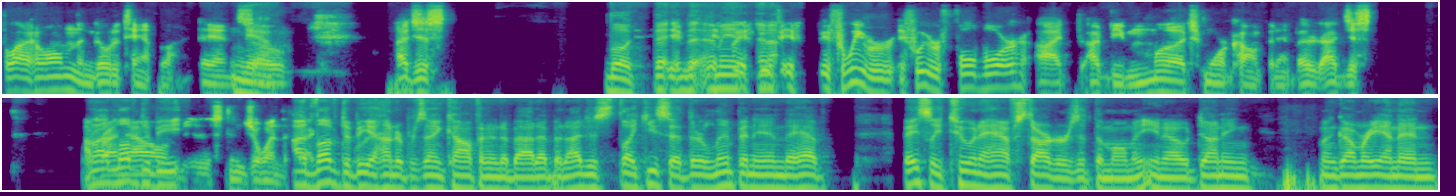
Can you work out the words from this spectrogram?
fly home, then go to Tampa, and so I just Look, if, I mean, if, and I- if, if we were if we were full bore, I'd I'd be much more confident. But I just And I'd right love to be- I'm just enjoying the. I'd love to be 100% confident about it, but I just, like you said, they're limping in. They have basically two and a half starters at the moment, you know, Dunning, Montgomery, and then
